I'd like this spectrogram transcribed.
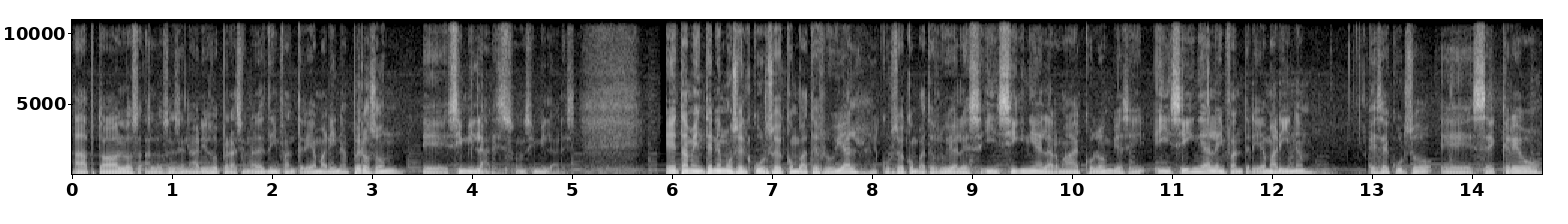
adaptado a los, a los escenarios operacionales de infantería marina, pero son eh, similares, son similares. Eh, también tenemos el curso de combate fluvial, el curso de combate fluvial es insignia de la Armada de Colombia, es insignia de la infantería marina, ese curso se creó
